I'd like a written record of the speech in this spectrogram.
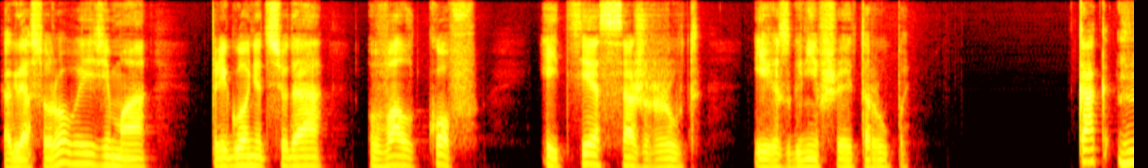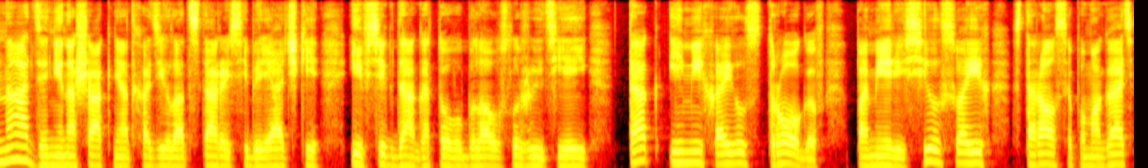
когда суровая зима пригонит сюда волков, и те сожрут их сгнившие трупы. Как Надя ни на шаг не отходила от старой сибирячки и всегда готова была услужить ей, так и Михаил Строгов по мере сил своих старался помогать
